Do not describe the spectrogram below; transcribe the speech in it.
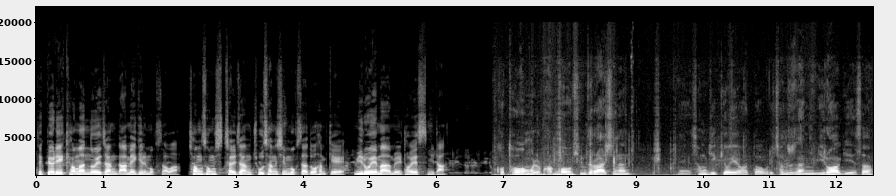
특별히 경안노회장 남해길 목사와 청송시찰장 조상식 목사도 함께 위로의 마음을 더했습니다. 고통을 받고 힘들어하시는 예, 성직교회와 또 우리 전도사님 위로하기 위해서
